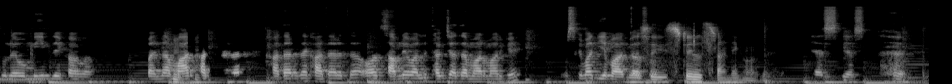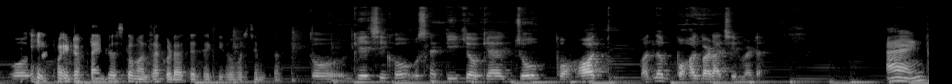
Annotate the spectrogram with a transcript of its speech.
तूने वो मीम देखा होगा। बंदा मार खाता रहता है खाता रहता है खाता रहता है और सामने वाले थक जाता है मार मार के। उसके बाद ये मारता ही स्टिल स्टैंडिंग हो गया। यस यस वो एक पॉइंट ऑफ़ टाइम पे उसको मज़ाक उड़ाते थे कि होमर सिम्पसन तो गेची को उसने टी क्यों किया है जो बहुत मतलब बहुत बड़ा अचीवमेंट है। And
